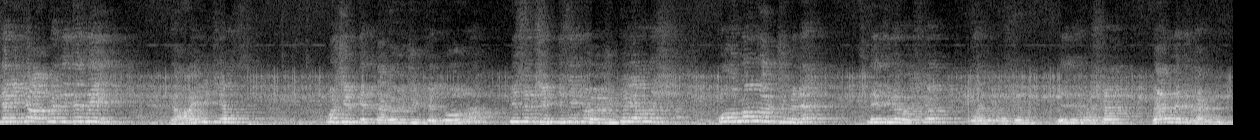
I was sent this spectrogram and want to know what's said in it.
Seninki akredite değil. Ya aynı cihaz. O şirketler ölçünce doğru, bizim şirketinki ölçünce yanlış. Onların ölçümüne ne diyor başkan? Nerede başkan? Ne diyor başkan? Vermediler diyor.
